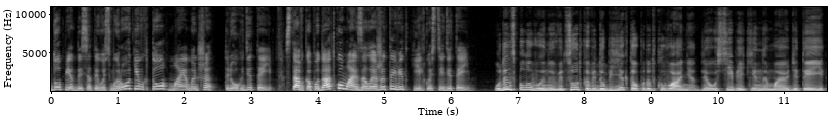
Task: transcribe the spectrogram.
до 58 років, хто має менше трьох дітей. Ставка податку має залежати від кількості дітей. 1,5% від об'єкта оподаткування для осіб, які не мають дітей,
